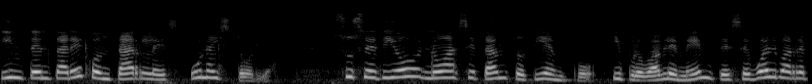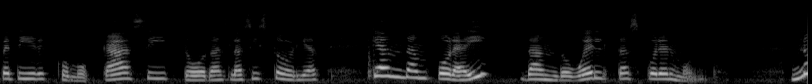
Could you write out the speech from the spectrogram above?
Intentaré contarles una historia. Sucedió no hace tanto tiempo y probablemente se vuelva a repetir como casi todas las historias que andan por ahí dando vueltas por el mundo. No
